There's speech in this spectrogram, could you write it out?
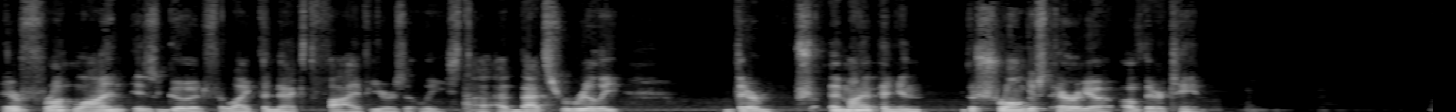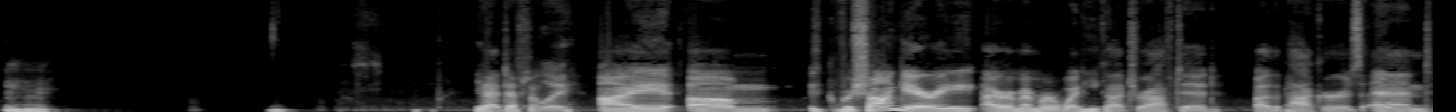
their front line is good for like the next five years at least. Uh, that's really their, in my opinion, the strongest area of their team. Hmm. Yeah, definitely. I um Rashan Gary. I remember when he got drafted by the Packers, and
